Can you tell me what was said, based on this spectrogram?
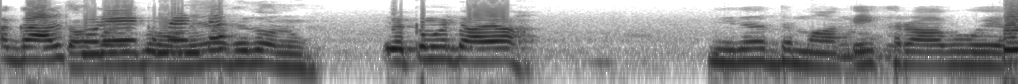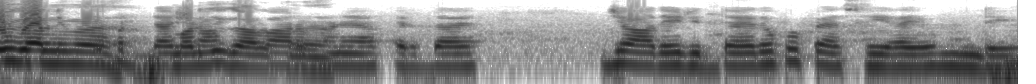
ਆ ਗੱਲ ਸੁਣਿਆ ਇੱਕ ਬਣਾਉਣੇ ਮਿੰਟ? ਆ ਫਿਰ ਤੁਹਾਨੂੰ। ਇੱਕ ਮਿੰਟ ਆਇਆ। ਮੇਰਾ ਦਿਮਾਗ ਹੀ ਖਰਾਬ ਹੋਇਆ। ਕੋਈ ਗੱਲ ਨਹੀਂ ਮੈਂ ਵੱਡਾ ਮਰਜ਼ੀ ਗੱਲ ਸ਼ਾਹੂਕਾਰ ਸੁਣਿਆ। ਬਣਿਆ ਫਿਰਦਾ ਹੈ। ਜਿਆਦੇ ਜਿੱਦਾਂ ਇਹਦੇ ਕੋਲ ਪੈਸੇ ਆਏ ਹੁੰਦੇ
